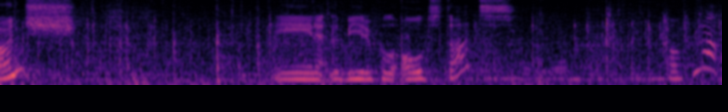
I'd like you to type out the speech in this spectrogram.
lunch in the beautiful old stadt of Mac.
